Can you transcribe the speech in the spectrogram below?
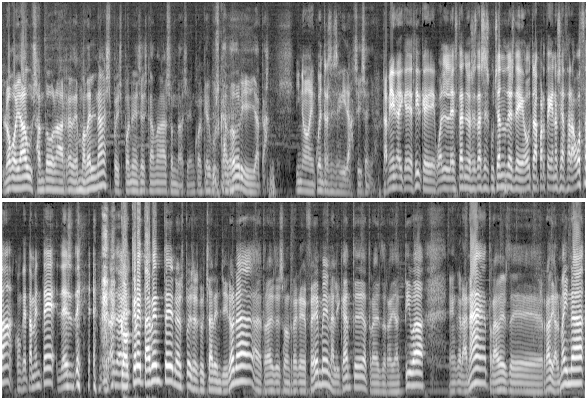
Luego ya usando las redes modernas, pues pones escándalas ondas en cualquier buscador y ya está. Y no encuentras enseguida. Sí, señor. También hay que decir que igual estás, nos estás escuchando desde otra parte que no sea Zaragoza, concretamente desde... Concretamente nos puedes escuchar en Girona, a través de Son Reggae FM, en Alicante, a través de Radioactiva, en Granada, a través de Radio Almaina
